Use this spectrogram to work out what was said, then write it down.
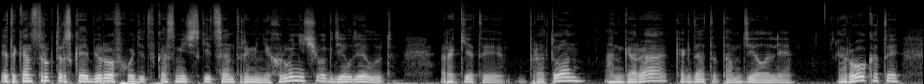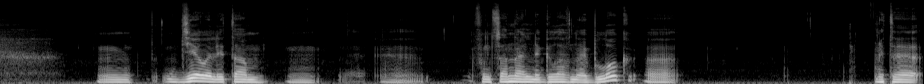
это конструкторское бюро входит в космический центр имени Хруничева, где делают ракеты «Протон», «Ангара», когда-то там делали рокоты, делали там э, функциональный головной блок. Э, это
